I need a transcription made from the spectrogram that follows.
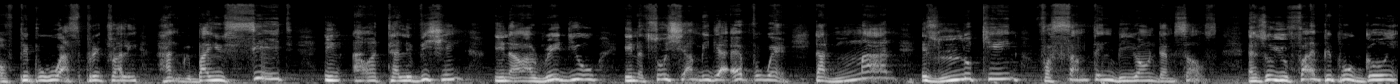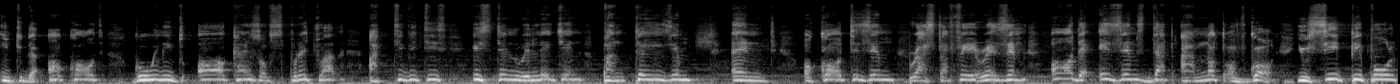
of people who are spiritually hungry. But you see it in our television, in our radio, in social media, everywhere, that man is looking for something beyond themselves. And so you find people going into the occult, going into all kinds of spiritual activities, Eastern religion, pantheism, and occultism, Rastafarism, all the isms that are not of God. You see people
